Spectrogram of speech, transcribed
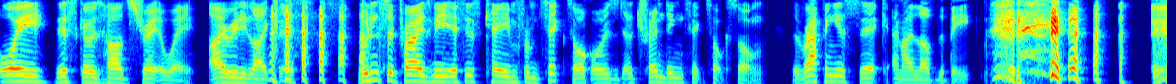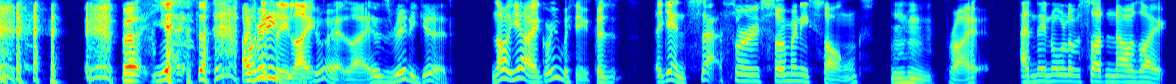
Oi, this goes hard straight away. I really like this. Wouldn't surprise me if this came from TikTok or is a trending TikTok song. The rapping is sick, and I love the beat. but yeah, I really Honestly, did like- enjoy it. Like it was really good. no, yeah, I agree with you because again, sat through so many songs, Mm-hmm. right, and then all of a sudden I was like,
